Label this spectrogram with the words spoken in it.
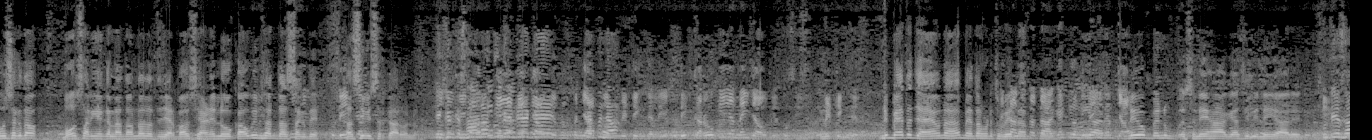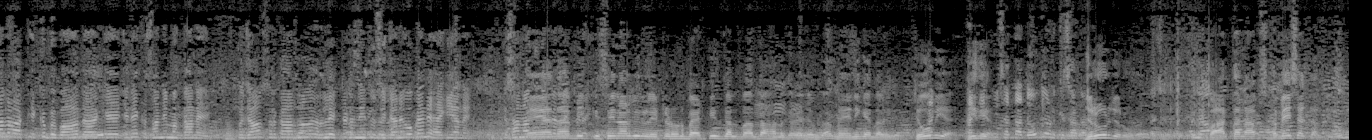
ਹੋ ਸਕਦਾ ਬਹੁਤ ਸਾਰੀਆਂ ਗੱਲਾਂ ਦਾ ਉਹਨਾਂ ਦਾ ਤਜਰਬਾ ਉਹ ਸਿਆਣੇ ਲੋਕ ਆ ਉਹ ਵੀ ਸਾਨੂੰ ਦੱਸ ਸਕਦੇ। ਅਸੀਂ ਵੀ ਸਰਕਾਰ ਵੱਲੋਂ। ਇੱਕ ਕਿਸਾਨ ਆਗੂ ਕਹਿੰਦੇ ਆ ਕਿ ਪੰਜਾਬ ਮੀਟਿੰਗ ਦੇ ਲਈ ਉਡੀਕ ਕਰੋਗੇ ਜਾਂ ਨਹੀਂ ਜਾਓਗੇ ਤੁਸੀਂ ਮੀਟਿੰਗ ਦੇ ਲਈ? ਨਹੀਂ ਮੈਂ ਤਾਂ ਜਾਇਆ ਨਾ ਮੈਂ ਤਾਂ ਹੁਣ ਸੱਦਾ ਕਿਉਂ ਨਹੀਂ ਉਹ ਮੈਨੂੰ ਸੁਨੇਹਾ ਆ ਗਿਆ ਸੀ ਵੀ ਨਹੀਂ ਆ ਰਹੇ ਸੁਖਬੀਰ ਸਾਹਿਬ ਇੱਕ ਵਿਵਾਦ ਹੈ ਕਿ ਜਿਹੜੇ ਕਿਸਾਨੀ ਮੰਗਾਂ ਨੇ ਪੰਜਾਬ ਸਰਕਾਰ ਨਾਲ ਰਿਲੇਟਡ ਨਹੀਂ ਤੁਸੀਂ ਕਹਿੰਦੇ ਉਹ ਕਹਿੰਦੇ ਹੈਗੀਆਂ ਨੇ। ਕਿਸਾਨਾਂ ਨੂੰ ਮੈਂ ਕਹਿੰਦੇ ਕਹਿੰਦਾ ਵੀ ਨੇ। ਕਿਸੇ ਨਾਲ ਵੀ ਰਿਲੇਟਡ ਹੁਣ ਬੈਠ ਕੇ ਇਸ ਗੱਲਬਾਤ ਦਾ ਹੱਲ ਕਰਿਆ ਜਾਊਗਾ ਮੈਂ ਨਹੀਂ ਕਹਿੰਦਾ ਵੀ ਜੋ ਵੀ ਹੈ ਅੱਗੇ ਕੋਈ ਜਿਹਦੀਆਂ ਸੱਦਾ ਦਿਓਗੇ ਹੁਣ ਕਿਸਾਨਾਂ ਨੂੰ ਜਰੂਰ ਜਰੂਰ ਵਾਰਤਾਲਾਪ ਹਮੇਸ਼ਾ ਚੱਲਦੀ ਰਹੂਗੀ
